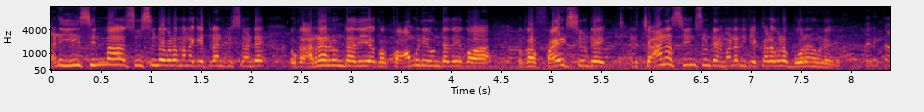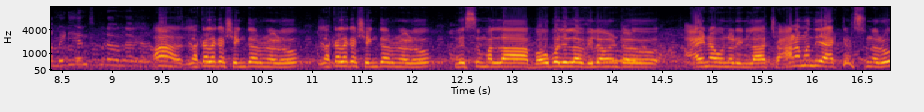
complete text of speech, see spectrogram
అంటే ఈ సినిమా చూస్తుంటే కూడా మనకి ఎట్లా అనిపిస్తుంది అంటే ఒక అర్రర్ ఉంటుంది ఒక కామెడీ ఉంటుంది ఒక ఒక ఫైట్స్ ఉంటాయి. అంటే చాలా సీన్స్ ఉంటాయి అనమాట నీకు ఎక్కడ కూడా బోర్ ఉండదు. లకలక శంకర్ ఉన్నాడు లకలక శంకర్ ఉన్నాడు ప్లస్ మళ్ళా బాహుబలిలో విలన్ ఉంటాడు ఆయన ఉన్నాడు ఇలా చాలా మంది యాక్టర్స్ ఉన్నారు.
